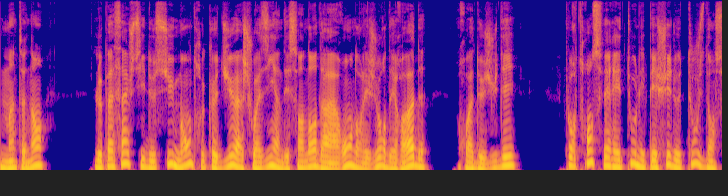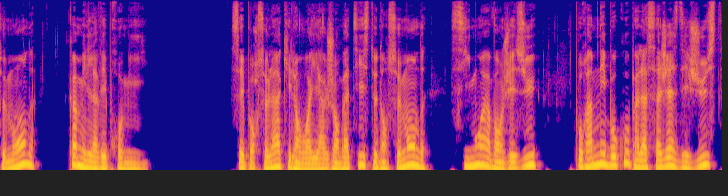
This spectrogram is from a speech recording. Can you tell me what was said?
Maintenant, le passage ci-dessus montre que Dieu a choisi un descendant d'Aaron dans les jours d'Hérode, roi de Judée, pour transférer tous les péchés de tous dans ce monde, comme il l'avait promis. C'est pour cela qu'il envoya Jean-Baptiste dans ce monde six mois avant Jésus, pour amener beaucoup à la sagesse des justes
